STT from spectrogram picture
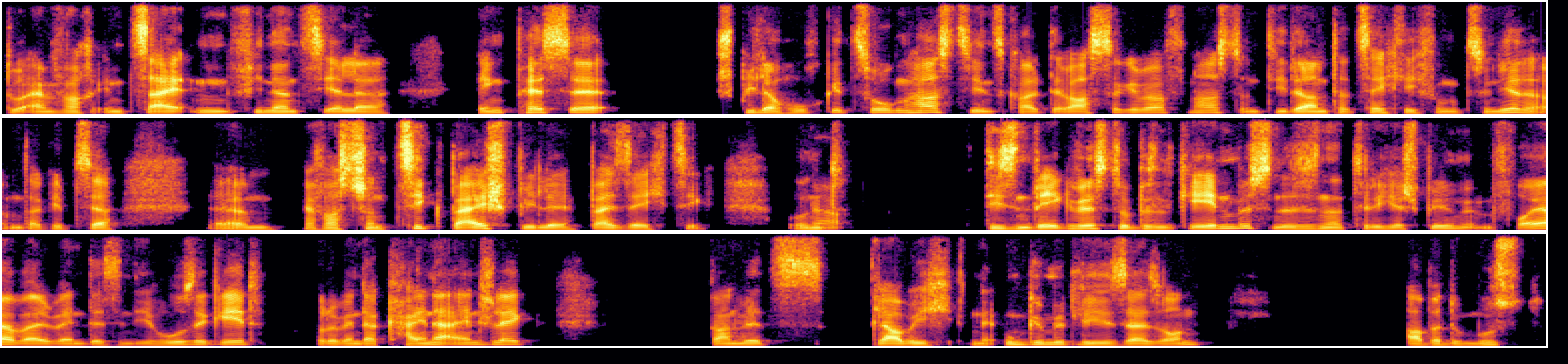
du einfach in Zeiten finanzieller Engpässe Spieler hochgezogen hast, die ins kalte Wasser geworfen hast und die dann tatsächlich funktioniert haben. Da gibt's ja, ähm, ja fast schon zig Beispiele bei 60. Und ja. diesen Weg wirst du ein bisschen gehen müssen. Das ist natürlich ein Spiel mit dem Feuer, weil wenn das in die Hose geht oder wenn da keiner einschlägt, dann wird's, glaube ich, eine ungemütliche Saison aber du musst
